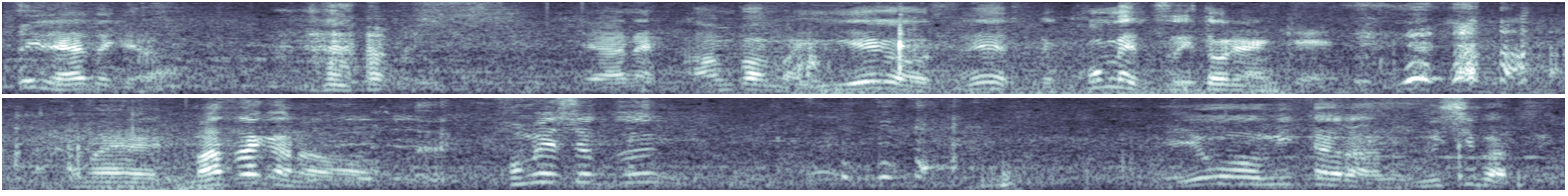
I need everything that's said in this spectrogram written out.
ー、次何やったっけな？いやね、アンパンマンいい笑顔ですねって米ついとるやんけ。お前、まさかの米食？よう見たらあの虫歯ついてる。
